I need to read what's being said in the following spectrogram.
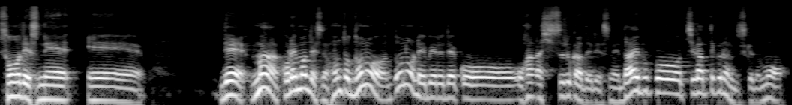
そうですね、えーで、まあ、これもですね、本当どの、どのレベルでこうお話しするかでですね、だいぶこう違ってくるんですけども、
